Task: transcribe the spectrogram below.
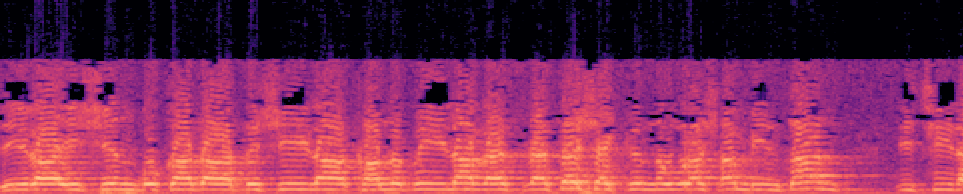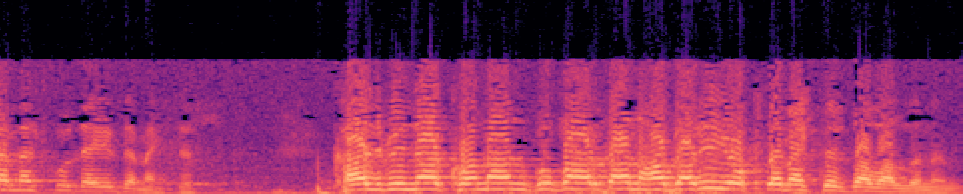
Zira işin bu kadar dışıyla, kalıbıyla, vesvese şeklinde uğraşan bir insan, içiyle meşgul değil demektir. Kalbine konan gubardan haberi yok demektir zavallının.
